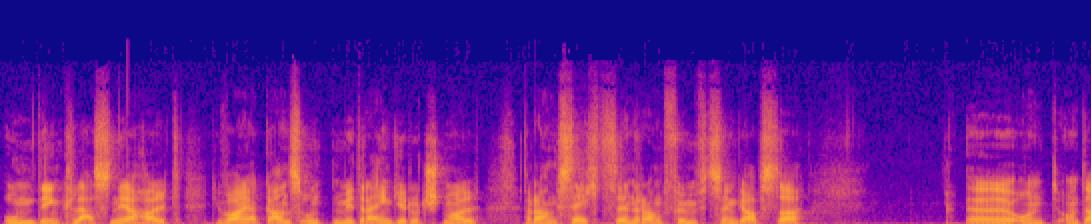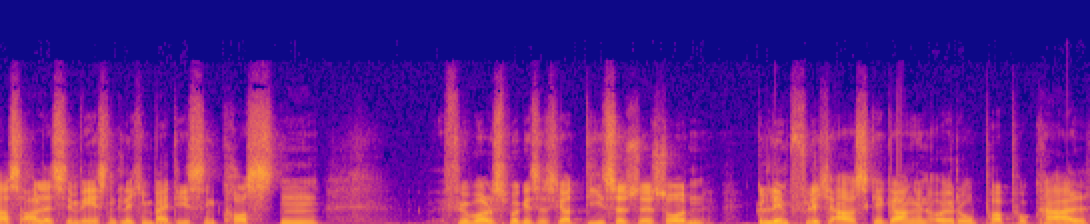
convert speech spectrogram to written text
um den Klassenerhalt. Die waren ja ganz unten mit reingerutscht, mal Rang 16, Rang 15 gab es da. Äh, und, und das alles im Wesentlichen bei diesen Kosten für Wolfsburg ist es ja diese Saison glimpflich ausgegangen. Europapokal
